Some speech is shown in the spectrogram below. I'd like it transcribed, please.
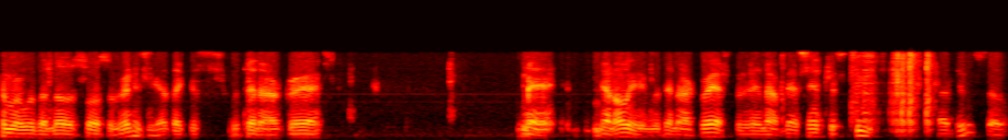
Come up with another source of energy. I think it's within our grasp. Man, not only within our grasp, but in our best interest too. I do so.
